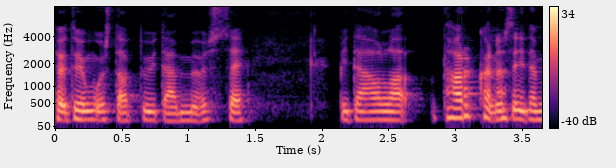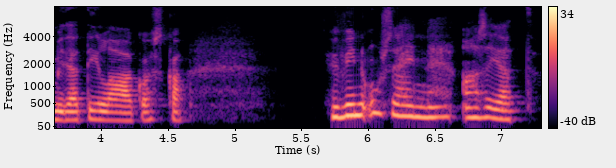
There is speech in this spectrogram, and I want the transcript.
täytyy muistaa pyytää myös se. Pitää olla tarkkana siitä, mitä tilaa, koska hyvin usein ne asiat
